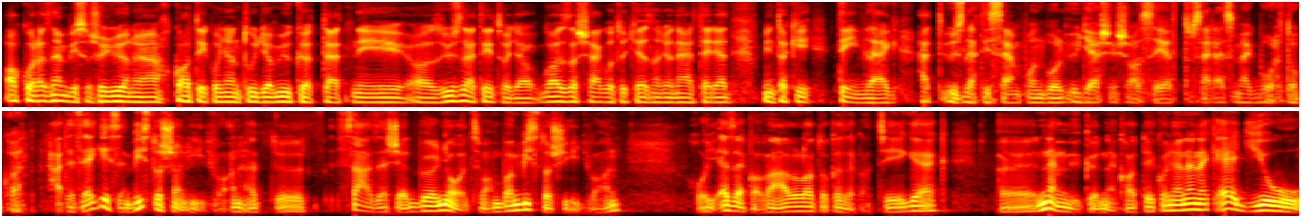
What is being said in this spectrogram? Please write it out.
akkor az nem biztos, hogy ugyanolyan hatékonyan tudja működtetni az üzletét, vagy a gazdaságot, hogyha ez nagyon elterjed, mint aki tényleg hát üzleti szempontból ügyes, és azért szerez meg boltokat. Hát ez egészen biztosan így van. Hát száz esetből 80-ban biztos így van hogy ezek a vállalatok, ezek a cégek nem működnek hatékonyan. Ennek egy jó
